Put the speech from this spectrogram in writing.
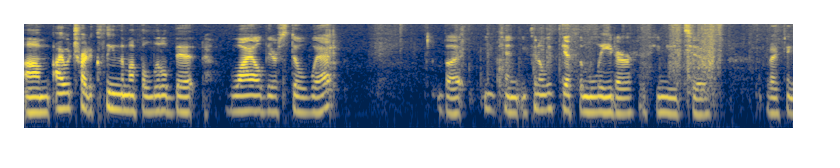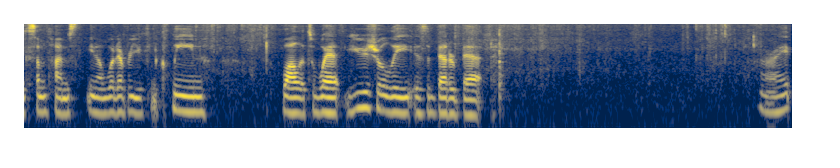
Um, I would try to clean them up a little bit while they're still wet, but you can you can always get them later if you need to. But I think sometimes, you know, whatever you can clean while it's wet usually is a better bet. All right,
